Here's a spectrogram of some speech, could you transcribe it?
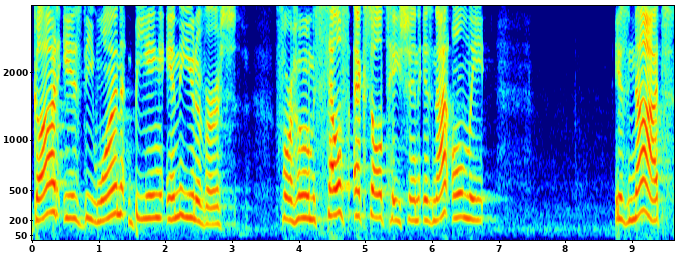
God is the one being in the universe for whom self exaltation is not only is not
